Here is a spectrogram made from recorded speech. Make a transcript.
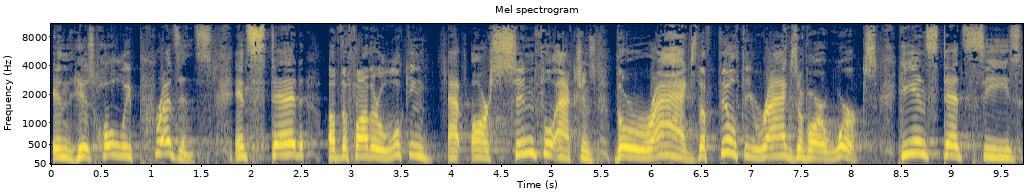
in His holy presence, instead of the Father looking at our sinful actions, the rags, the filthy rags of our works, He instead sees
